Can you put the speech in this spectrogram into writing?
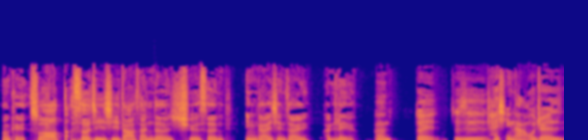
，OK，说到大设计系大三的学生，应该现在很累。嗯，对，就是还行啦，我觉得。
